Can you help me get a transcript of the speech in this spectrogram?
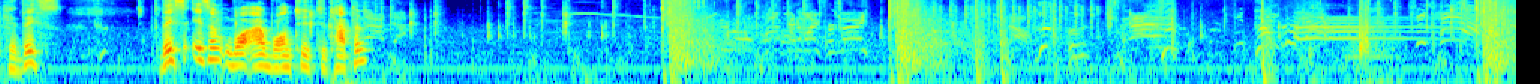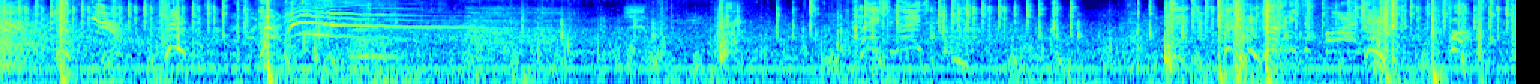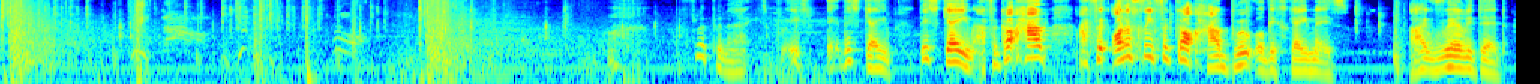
Okay, this this isn't what I wanted to happen. Get away from me! Flipping heck. It's, it, this game, this game, I forgot how, I for, honestly forgot how brutal this game is. I really did.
